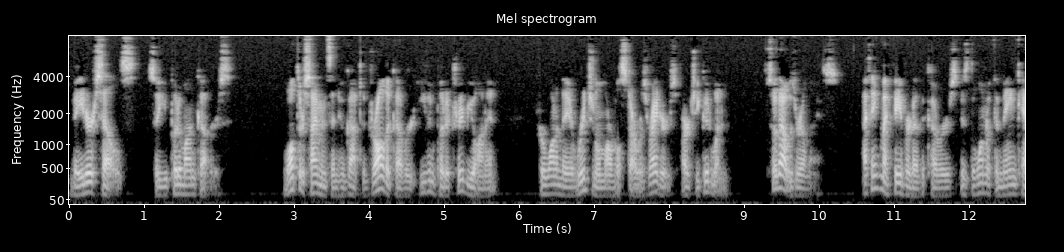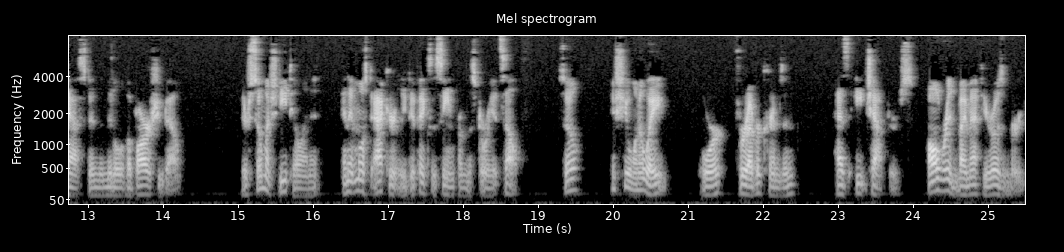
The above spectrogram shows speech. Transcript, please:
Vader sells, so you put him on covers. Walter Simonson, who got to draw the cover, even put a tribute on it for one of the original Marvel Star Wars writers, Archie Goodwin. So that was real nice. I think my favorite of the covers is the one with the main cast in the middle of a bar shootout. There's so much detail in it, and it most accurately depicts a scene from the story itself. So, Issue 108, or Forever Crimson, has eight chapters, all written by Matthew Rosenberg,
